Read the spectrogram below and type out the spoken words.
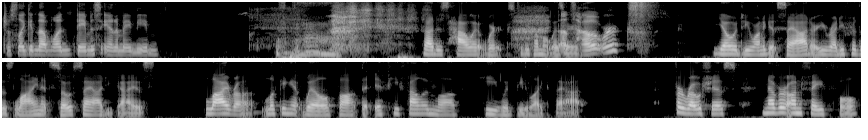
just like in that one famous anime meme. That is how it works to become a wizard. That's how it works. Yo, do you want to get sad? Are you ready for this line? It's so sad, you guys. Lyra, looking at Will, thought that if he fell in love, he would be like that. Ferocious, never unfaithful.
